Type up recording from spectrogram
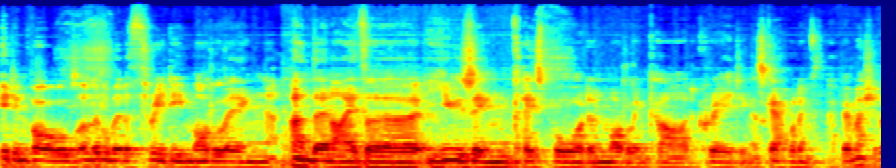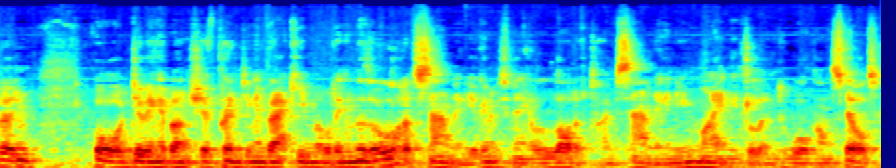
it involves a little bit of 3D modeling, and then either using pasteboard and modeling card, creating a scaffolding for the papier mâché version, or doing a bunch of printing and vacuum molding. And there's a lot of sanding. You're going to be spending a lot of time sanding, and you might need to learn to walk on stilts.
